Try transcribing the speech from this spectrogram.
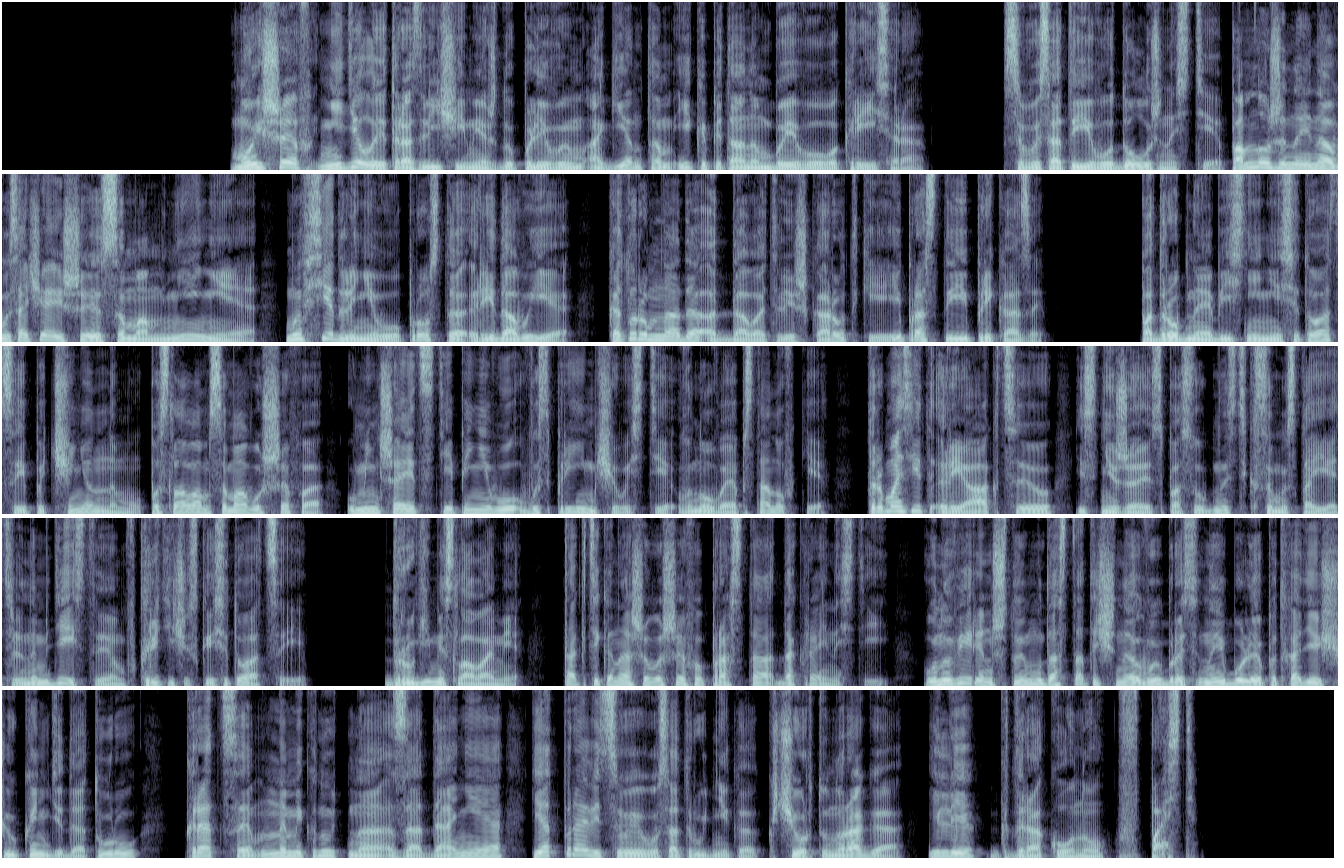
Мой шеф не делает различий между полевым агентом и капитаном боевого крейсера. С высоты его должности, помноженной на высочайшее самомнение, мы все для него просто рядовые, которым надо отдавать лишь короткие и простые приказы. Подробное объяснение ситуации подчиненному, по словам самого шефа, уменьшает степень его восприимчивости в новой обстановке, тормозит реакцию и снижает способность к самостоятельным действиям в критической ситуации. Другими словами, тактика нашего шефа проста до крайностей. Он уверен, что ему достаточно выбрать наиболее подходящую кандидатуру, вкратце намекнуть на задание и отправить своего сотрудника к черту на рога или к дракону в пасть.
